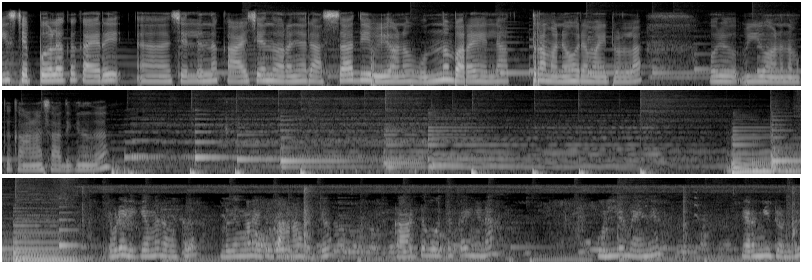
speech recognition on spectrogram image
ഈ സ്റ്റെപ്പുകളൊക്കെ കയറി ചെല്ലുന്ന കാഴ്ച എന്ന് പറഞ്ഞാൽ ഒരു അസാധ്യ വ്യൂ ആണ്. ഒന്നും പറയാനില്ല അത്ര മനോഹരമായിട്ടുള്ള ഒരു വ്യൂ ആണ് നമുക്ക് കാണാൻ സാധിക്കുന്നത്. ഇരിക്കുമ്പോൾ നമുക്ക് മൃഗങ്ങളെയൊക്കെ കാണാൻ പറ്റും. കാട്ടുപോത്തൊക്കെ ഇങ്ങനെ പുല്ല് മേഞ്ഞ് ഇറങ്ങിയിട്ടുണ്ട്.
